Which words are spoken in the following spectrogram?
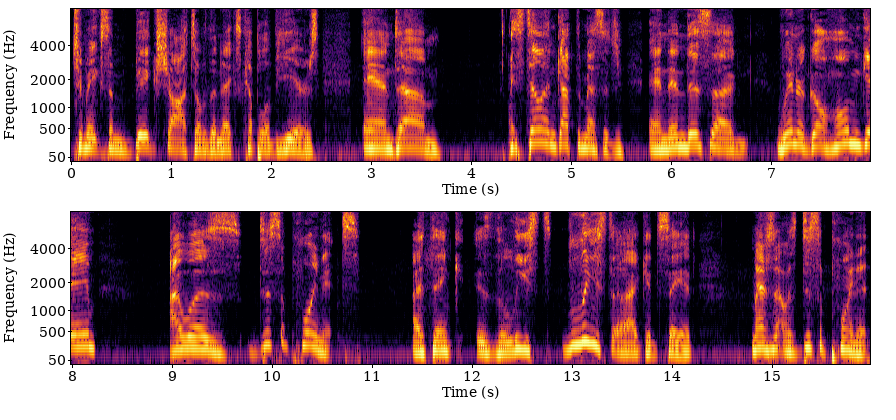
to make some big shots over the next couple of years. And um, I still hadn't got the message. And in this uh, win or go home game, I was disappointed. I think is the least least I could say it. Madison, I was disappointed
